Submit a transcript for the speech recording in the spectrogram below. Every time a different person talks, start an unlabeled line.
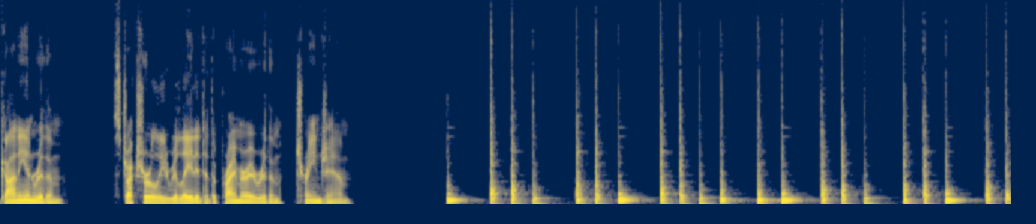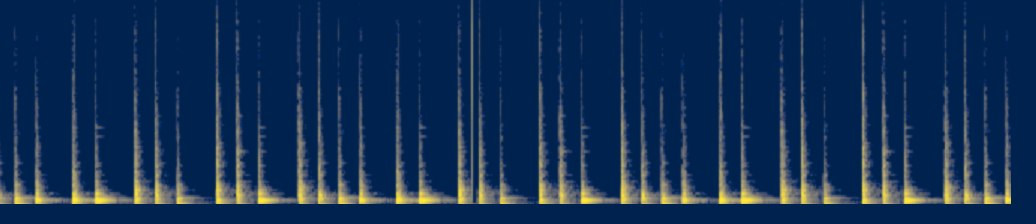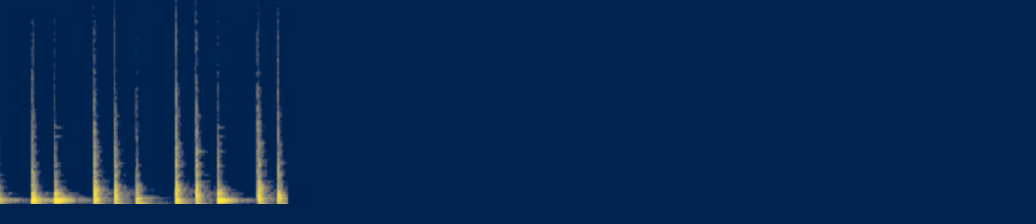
Ghanaian rhythm, structurally related to the primary rhythm train jam.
